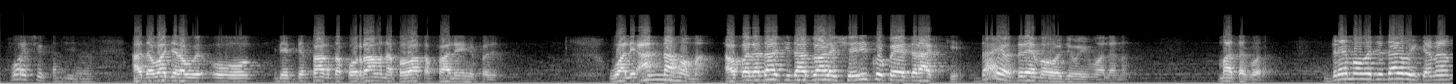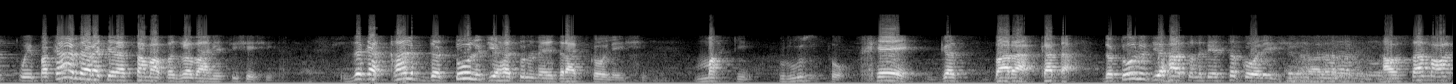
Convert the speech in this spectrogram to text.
پوه شو ا د وجر او د اتفاق د قراو نه په واقع فعلیه په ولانهما او بلدا چې دا دواړه شریکو په ادراک کې دا یو درې موجه وي مولانا ما ته ګوره درې موجه دا وي کنه وي په کار دار چې را سما په ځړ باندې څه شي شي ځکه قلب د ټول جهتونو نه ادراک کولای شي مخکې روستو خې ګس برا کتا د ټولو جهاتو نه به څه کولای شي او سمع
